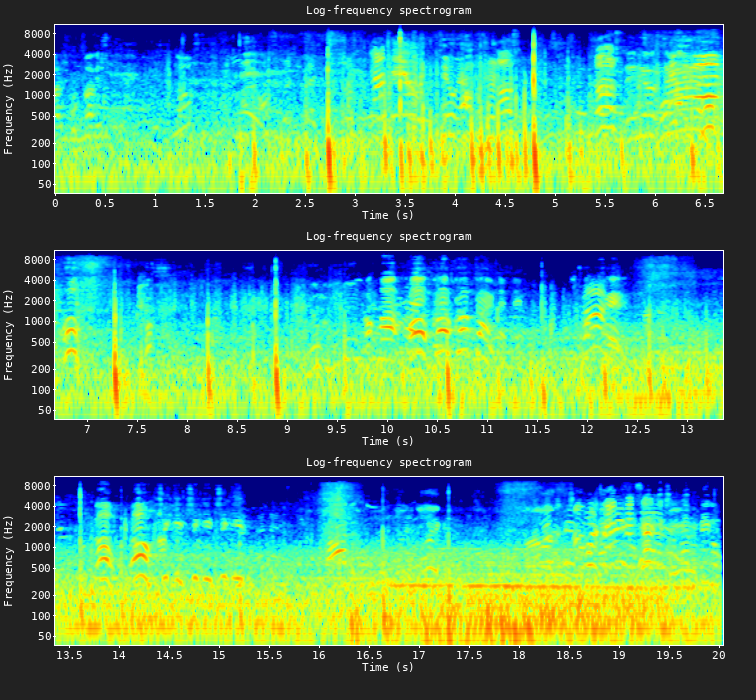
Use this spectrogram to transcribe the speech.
Alles gut, war richtig. Theo, ja. Raus. Raus. Hoch, hoch. Nochmal. Hoch, komm, komm, Teil. Okay. Drauf, drauf, schick ihn, schick ihn, schick ihn. Schade. Keine Bewegung, keine Bewegung. Keine Bewegung.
